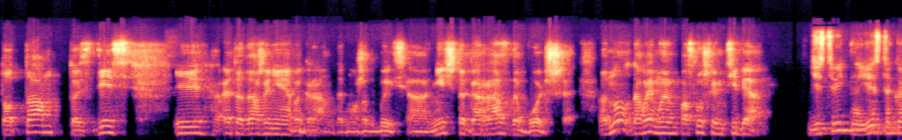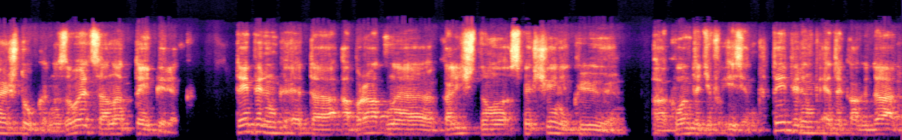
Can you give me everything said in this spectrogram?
То там, то здесь. И это даже не Эвагранде, может быть, а нечто гораздо большее. Ну, давай мы послушаем тебя. Действительно, есть такая штука, называется она тейперинг. Тейперинг – это обратное количество смягчения QE, а, quantitative easing. Тейперинг – это когда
